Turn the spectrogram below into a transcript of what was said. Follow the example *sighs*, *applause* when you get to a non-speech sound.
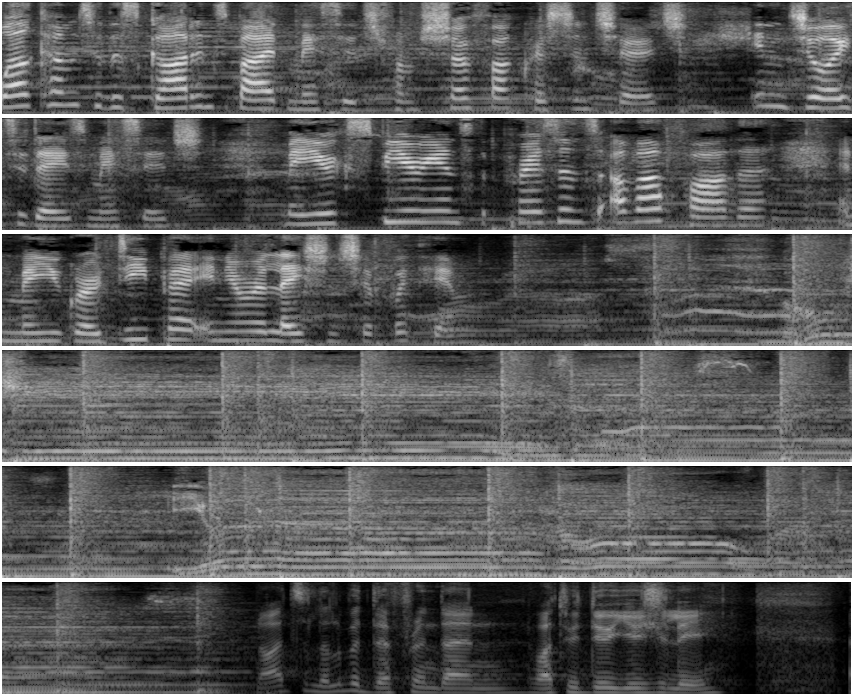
Welcome to this God inspired message from Shofar Christian Church. Enjoy today's message. May you experience the presence of our Father and may you grow deeper in your relationship with Him. Oh, Jesus, your love over No, it's a little bit different than what we do usually.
